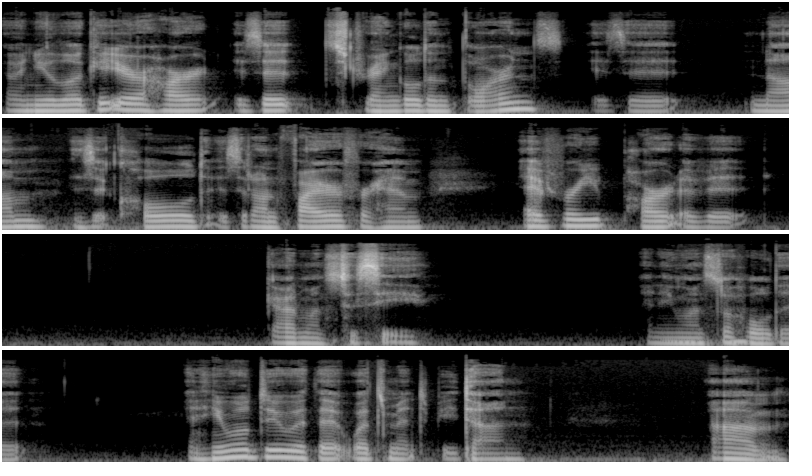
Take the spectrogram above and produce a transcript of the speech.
And when you look at your heart, is it strangled in thorns? Is it numb? Is it cold? Is it on fire for him? Every part of it, God wants to see. And he wants to hold it. And he will do with it what's meant to be done. Um,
